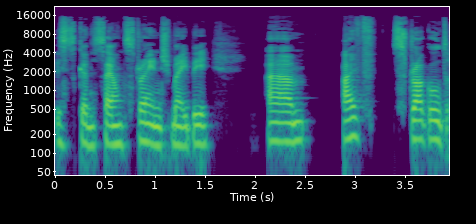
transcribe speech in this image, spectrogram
this is going to sound strange maybe. Um, I've struggled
